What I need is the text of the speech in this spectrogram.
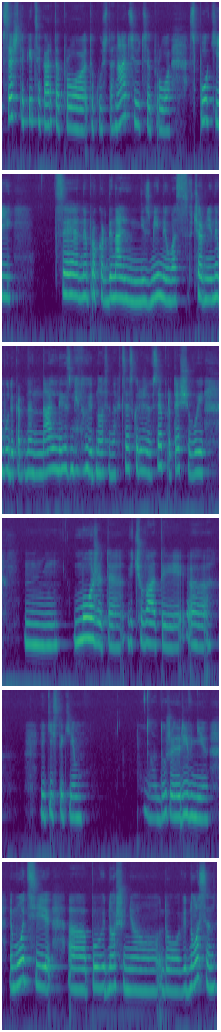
Все ж таки це карта про таку стагнацію, це про спокій. Це не про кардинальні зміни. У вас в червні не буде кардинальних змін у відносинах. Це, скоріш за все, про те, що ви можете відчувати е, якісь такі дуже рівні емоції е, по відношенню до відносин.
